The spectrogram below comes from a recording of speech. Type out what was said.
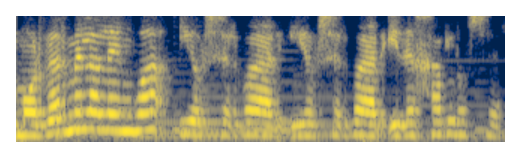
morderme la lengua y observar y observar y dejarlo ser.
